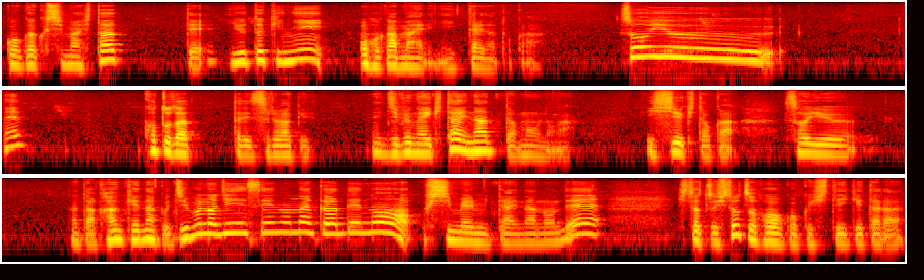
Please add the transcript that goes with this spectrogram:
合格しましたっていう時にお墓参りに行ったりだとか。そういうねことだったりするわけ。自分が行きたいなって思うのが。一周期とかそういうのとは関係なく自分の人生の中での節目みたいなので一つ一つ報告していけたら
